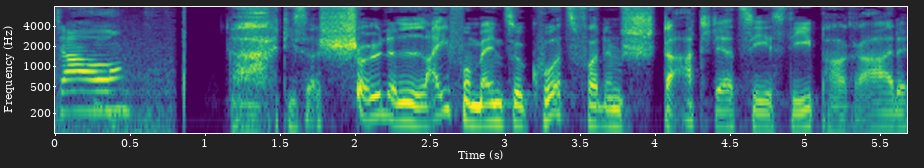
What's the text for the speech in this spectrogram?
Ciao. Ach, dieser schöne Live-Moment so kurz vor dem Start der CSD-Parade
